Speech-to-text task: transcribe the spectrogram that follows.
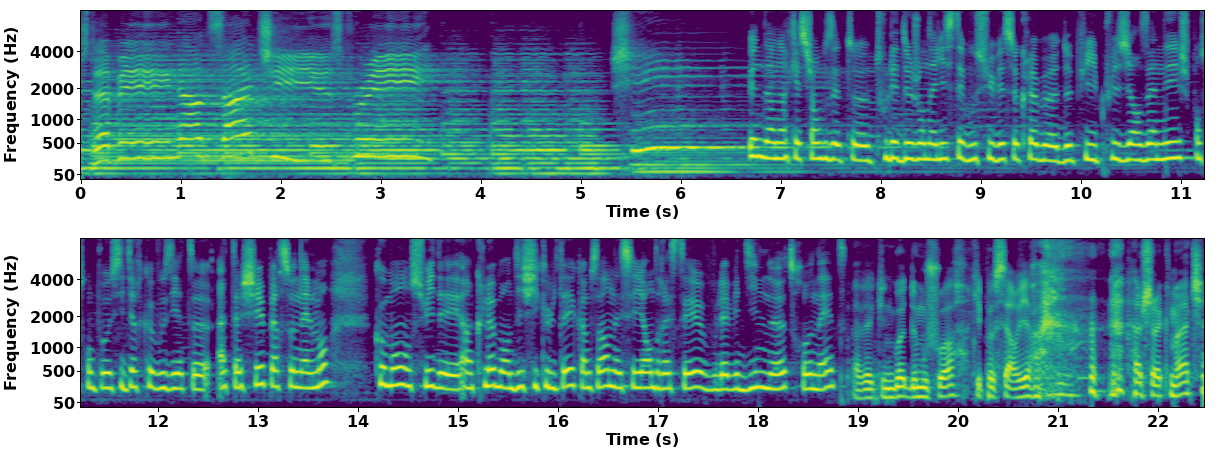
Stepping outside, she is free. Une dernière question, vous êtes euh, tous les deux journalistes et vous suivez ce club euh, depuis plusieurs années. Je pense qu'on peut aussi dire que vous y êtes euh, attachés personnellement. Comment on suit un club en difficulté comme ça en essayant de rester, vous l'avez dit, neutre, honnête? Avec une boîte de mouchoirs qui peut servir à chaque match.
